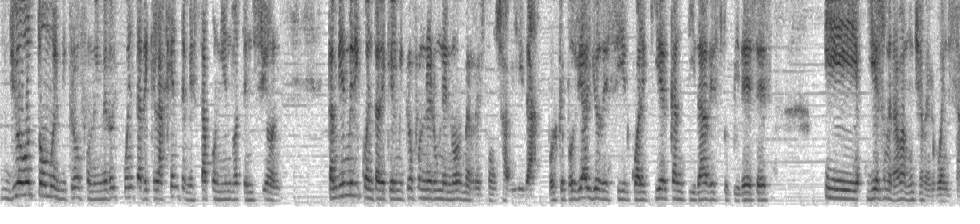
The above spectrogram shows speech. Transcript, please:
yo tomo el micrófono y me doy cuenta de que la gente me está poniendo atención, también me di cuenta de que el micrófono era una enorme responsabilidad, porque podría yo decir cualquier cantidad de estupideces y, eso me daba mucha vergüenza,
